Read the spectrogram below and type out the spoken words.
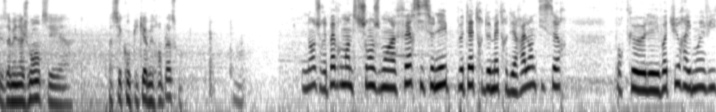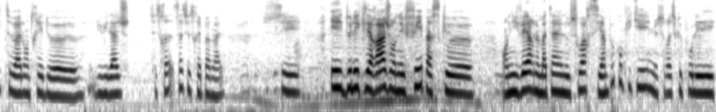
les aménagements, c'est euh, assez compliqué à mettre en place. quoi. Non, j'aurais pas vraiment de changement à faire, si ce n'est peut-être de mettre des ralentisseurs pour que les voitures aillent moins vite à l'entrée de- du village. Ce serait, ça, ce serait pas mal. C'est- Et de l'éclairage, en effet, parce que en hiver, le matin et le soir, c'est un peu compliqué, ne serait-ce que pour les,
